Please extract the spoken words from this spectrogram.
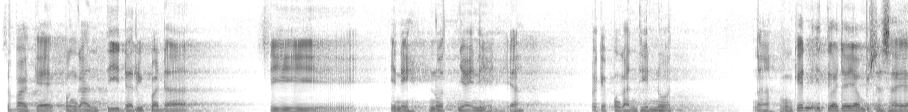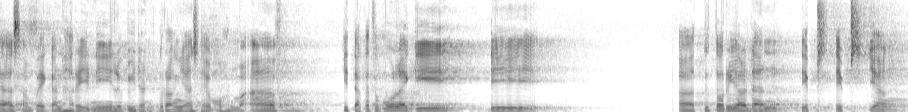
Sebagai pengganti daripada si ini notnya ini ya. Sebagai pengganti note nah mungkin itu aja yang bisa saya sampaikan hari ini. Lebih dan kurangnya saya mohon maaf. Kita ketemu lagi di uh, tutorial dan tips-tips yang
